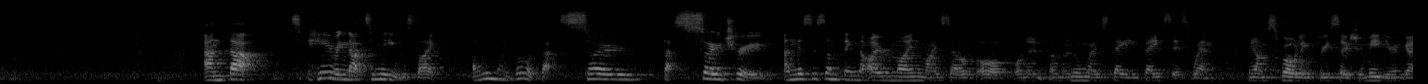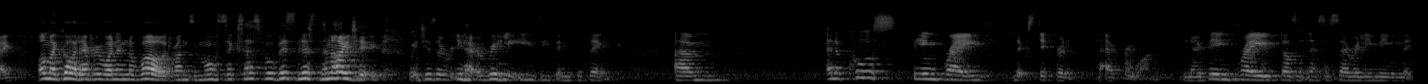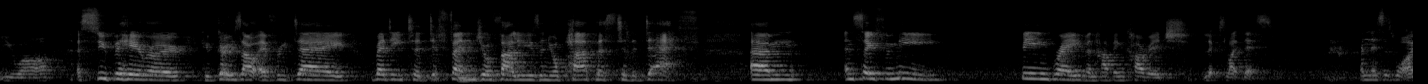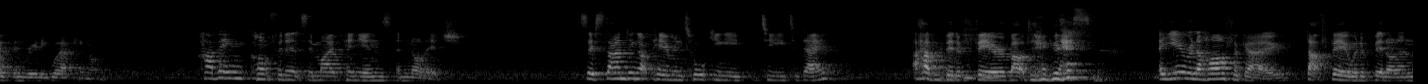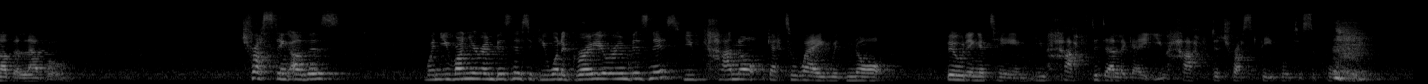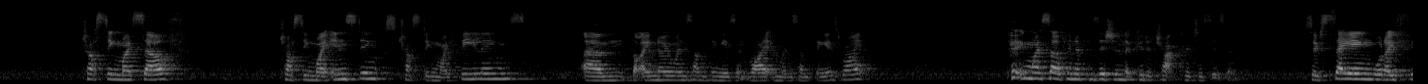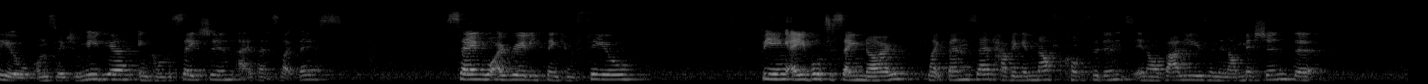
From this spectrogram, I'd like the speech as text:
And that, hearing that to me was like, oh my God, that's so, that's so true. And this is something that I remind myself of on an, on an almost daily basis when you know, I'm scrolling through social media and going, oh my God, everyone in the world runs a more successful business than I do, which is a, you know, a really easy thing to think. Um, and of course, being brave looks different to everyone. You know, being brave doesn't necessarily mean that you are a superhero who goes out every day ready to defend your values and your purpose to the death. Um, and so for me, being brave and having courage looks like this. And this is what I've been really working on. Having confidence in my opinions and knowledge. So, standing up here and talking to you today, I have a bit of fear about doing this. A year and a half ago, that fear would have been on another level. Trusting others. When you run your own business, if you want to grow your own business, you cannot get away with not building a team. You have to delegate, you have to trust people to support you. Trusting myself, trusting my instincts, trusting my feelings, um, that I know when something isn't right and when something is right putting myself in a position that could attract criticism. So, saying what I feel on social media, in conversation, at events like this, saying what I really think and feel, being able to say no, like Ben said, having enough confidence in our values and in our mission that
